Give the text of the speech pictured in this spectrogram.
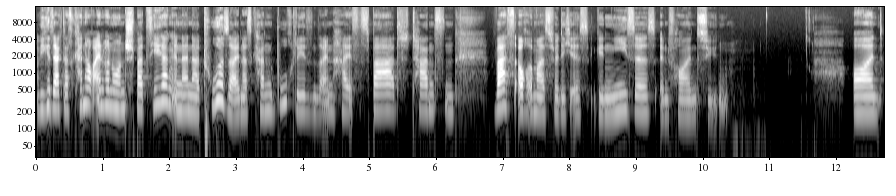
wie gesagt, das kann auch einfach nur ein Spaziergang in der Natur sein, das kann ein Buch lesen sein, ein heißes Bad, tanzen, was auch immer es für dich ist, genieße es in vollen Zügen. Und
